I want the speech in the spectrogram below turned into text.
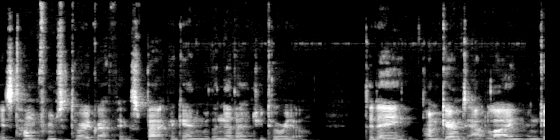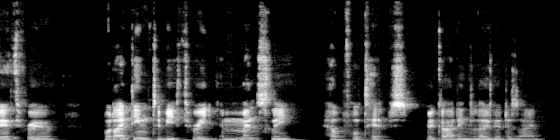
it's Tom from Satori Graphics back again with another tutorial. Today I'm going to outline and go through what I deem to be three immensely helpful tips regarding logo design.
